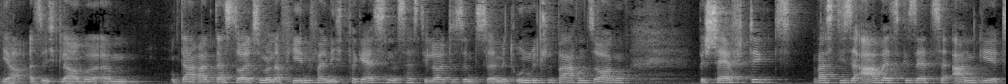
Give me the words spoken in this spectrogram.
ja, also ich glaube, ähm, daran, das sollte man auf jeden Fall nicht vergessen. Das heißt, die Leute sind äh, mit unmittelbaren Sorgen beschäftigt. Was diese Arbeitsgesetze angeht,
